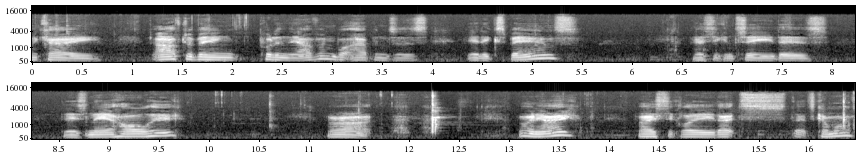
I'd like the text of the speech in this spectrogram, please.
okay. After being put in the oven, what happens is it expands. As you can see, there's there's an air hole here. Alright. Well, anyway, basically that's that's come off.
